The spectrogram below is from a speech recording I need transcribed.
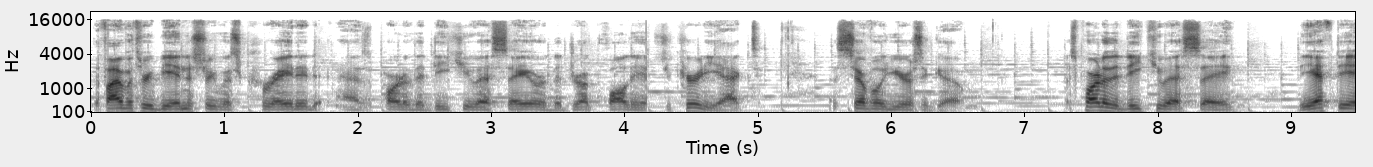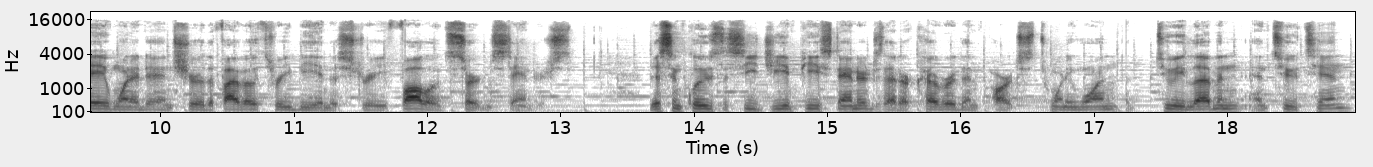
The 503B industry was created as part of the DQSA or the Drug Quality and Security Act several years ago. As part of the DQSA, the FDA wanted to ensure the 503B industry followed certain standards. This includes the CGMP standards that are covered in Parts 21, 211, and 210,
